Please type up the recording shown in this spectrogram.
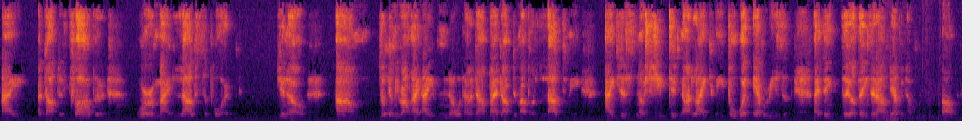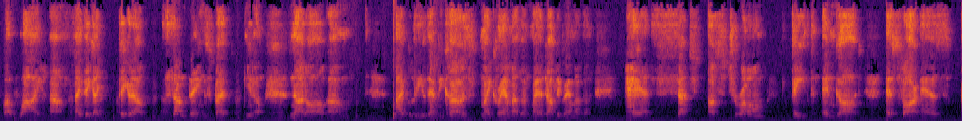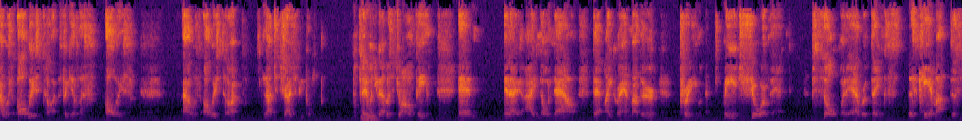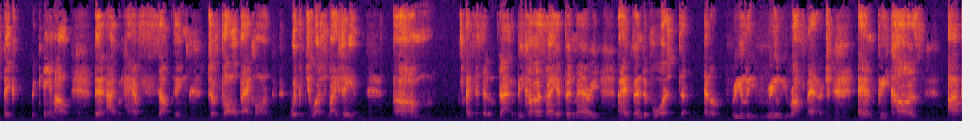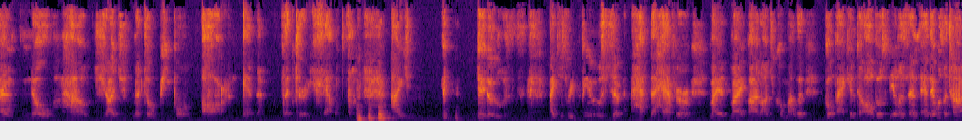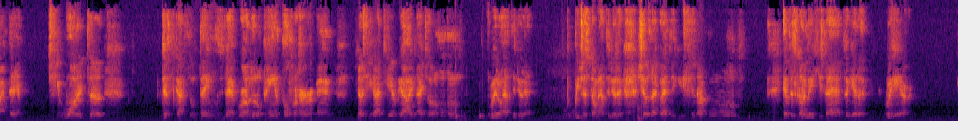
my adopted father were my love support. You know, um, don't get me wrong. I, I know without a doubt my adopted mother loved me. I just know she did not like me for whatever reason. I think there are things that I'll never know of, of why. Um, I think I figured out some things, but you know, not all. Um, I believe that because my grandmother, my adopted grandmother, had such a strong faith in God as far as I was always taught forgiveness. Always. I was always taught not to judge people. And when you have a strong faith, and and I, I know now that my grandmother pretty much made sure of that. So whenever things this came out, this big came out, that I would have something to fall back on, which was my faith. Um, I just didn't because I had been married, I had been divorced, had a really, really rough marriage, and because I know how judgmental people are in the dirty south, I refuse. I just refuse to have to have her, my my biological mother, go back into all those feelings. And and there was a time that she wanted to discuss some things that were a little painful for her, and you know she got teary eyed, and I told her, mm we don't have to do that. We just don't have to do that. She was like, but I think you should not. Mm, if it's gonna make you sad, forget it. We're here.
